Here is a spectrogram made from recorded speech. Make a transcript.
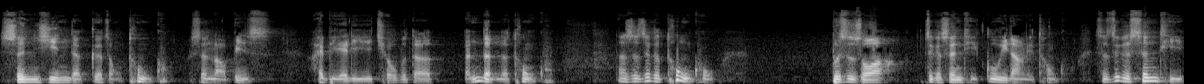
身心的各种痛苦，生老病死、爱别离、求不得等等的痛苦。但是这个痛苦不是说这个身体故意让你痛苦，是这个身体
